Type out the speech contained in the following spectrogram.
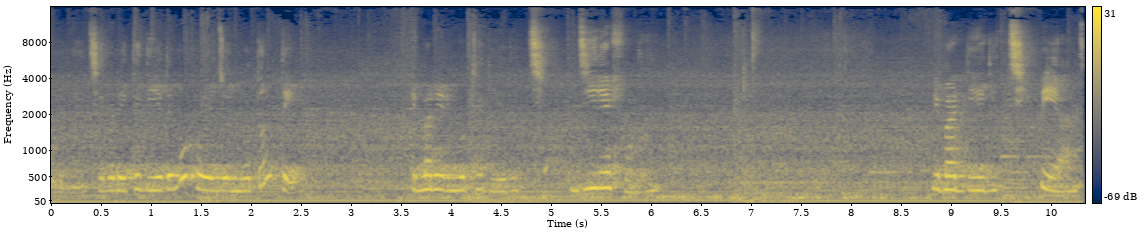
করে নিয়েছি। এবার এতে দিয়ে দেবো প্রয়োজন মতন তেল। এবার এর মধ্যে দিয়ে দিচ্ছি জিরে ফোড়ন। এবার দিয়ে দিচ্ছি পেঁয়াজ।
